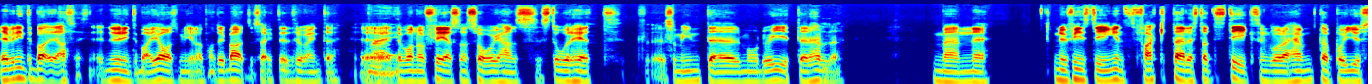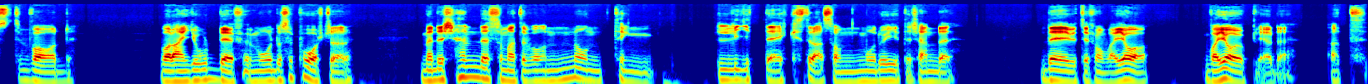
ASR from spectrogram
Det är väl inte bara, alltså, nu är det inte bara jag som gillar Patrik Bartosak, det tror jag inte. Eh, Nej. Det var nog fler som såg hans storhet eh, som inte är modoiter heller. Men eh, nu finns det ju ingen fakta eller statistik som går att hämta på just vad, vad han gjorde för Modosupportrar. Men det kändes som att det var någonting lite extra som modoiter kände. Det är utifrån vad jag, vad jag upplevde. Att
